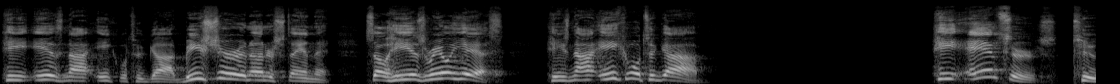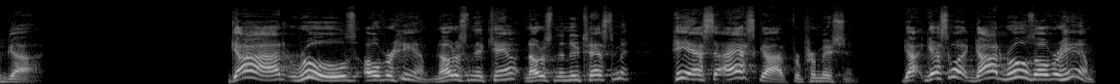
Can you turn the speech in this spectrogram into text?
He is not equal to God. Be sure and understand that. So he is real, yes. He's not equal to God. He answers to God. God rules over him. Notice in the account, notice in the New Testament, he has to ask God for permission. God, guess what? God rules over him.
